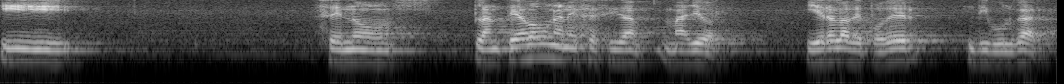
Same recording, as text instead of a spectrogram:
Y se nos planteaba una necesidad mayor y era la de poder divulgar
